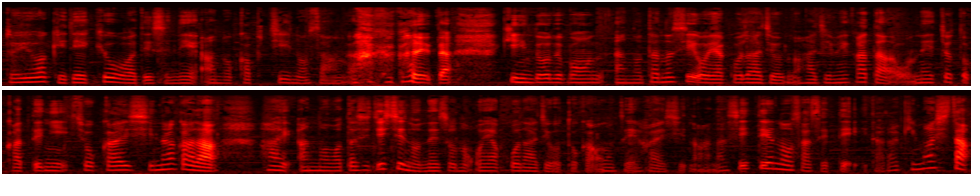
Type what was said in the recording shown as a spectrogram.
というわけで今日はですねあのカプチーノさんが 書かれた Kindle 本あの楽しい親子ラジオの始め方をねちょっと勝手に紹介しながらはいあの私自身のねその親子ラジオとか音声配信の話っていうのをさせていただきました、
